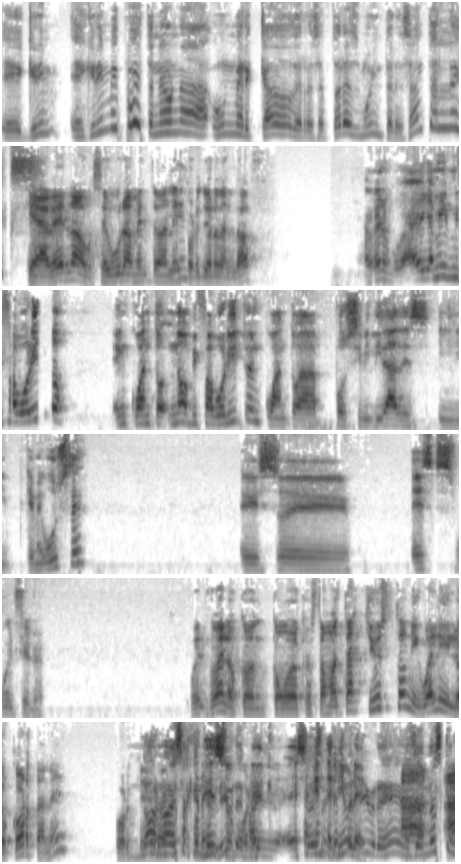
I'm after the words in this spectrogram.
Eh, Green, eh, Green Bay puede tener una, un mercado de receptores muy interesante, Alex. Que a ver, no, seguramente van a ir por Jordan Love. A ver, a mí mi favorito en cuanto, no, mi favorito en cuanto a posibilidades y que me guste es, eh, es Will Fuller. Pues, bueno, con, como que estamos está Houston, igual y lo cortan, ¿eh? Porque, no, no, bueno, es agente eso, libre, por Mike. eso, es Es agente libre. ¿eh? o Ah, sea, no es que ah,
